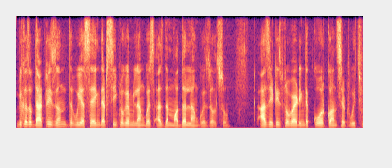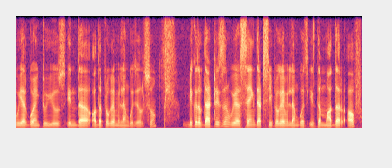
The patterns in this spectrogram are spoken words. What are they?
because of that reason that we are saying that C programming language as the mother language also as it is providing the core concept which we are going to use in the other programming language also. Because of that reason we are saying that C programming language is the mother of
